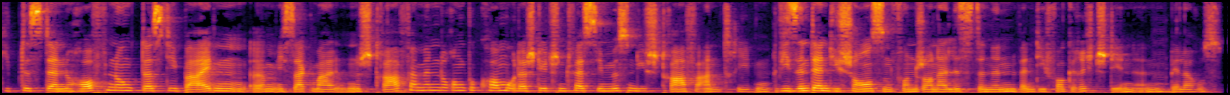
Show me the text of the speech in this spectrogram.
Gibt es denn Hoffnung, dass die beiden, ähm, ich sag mal, eine Strafverminderung bekommen oder steht schon fest, sie müssen die Strafe antreten? Wie sind denn die Chancen von Journalistinnen, wenn die vor Gericht stehen in Belarus?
